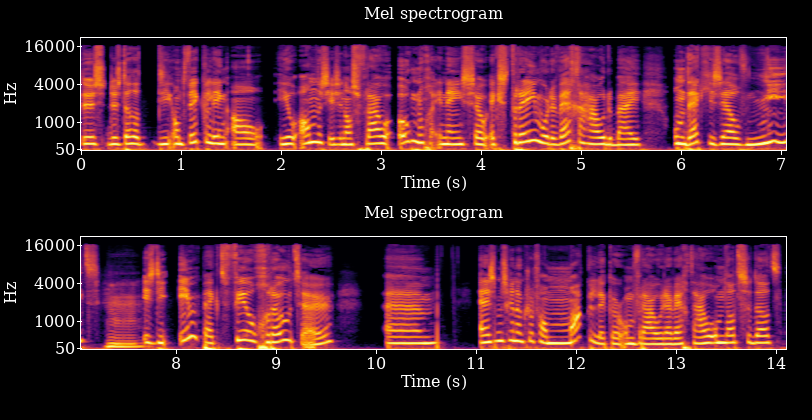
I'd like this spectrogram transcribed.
Dus, dus dat het, die ontwikkeling al heel anders is. En als vrouwen ook nog ineens zo extreem worden weggehouden bij ontdek jezelf niet, Hm. is die impact veel groter. Ehm, en is het misschien ook een soort van makkelijker om vrouwen daar weg te houden, omdat ze dat op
